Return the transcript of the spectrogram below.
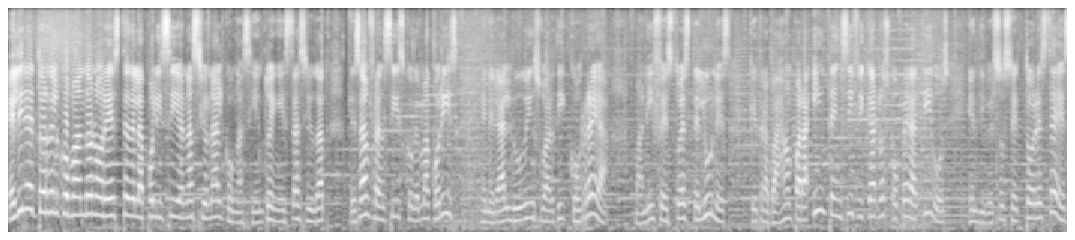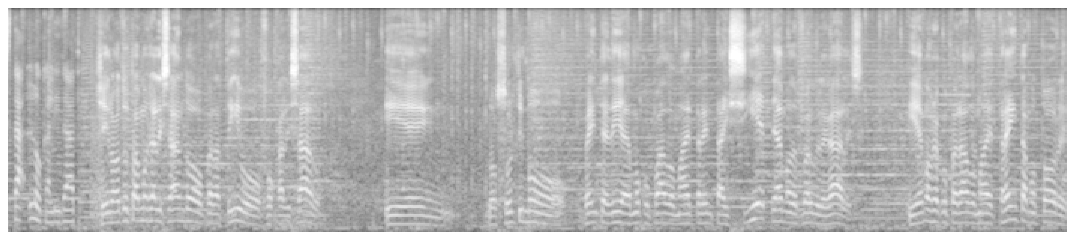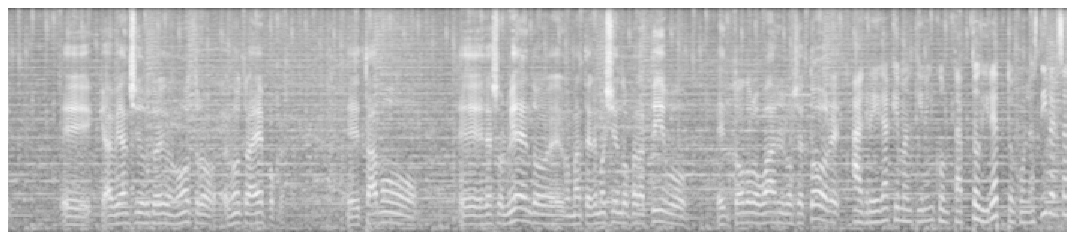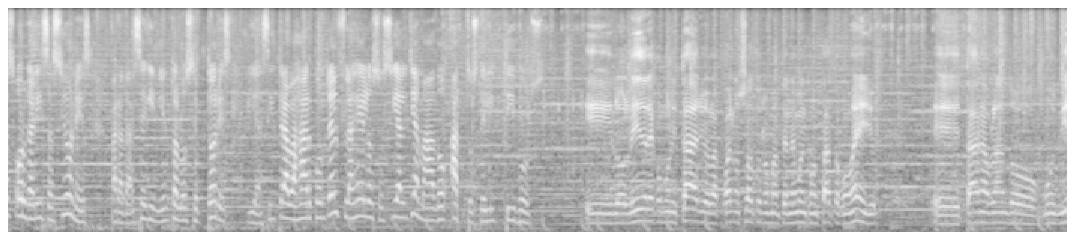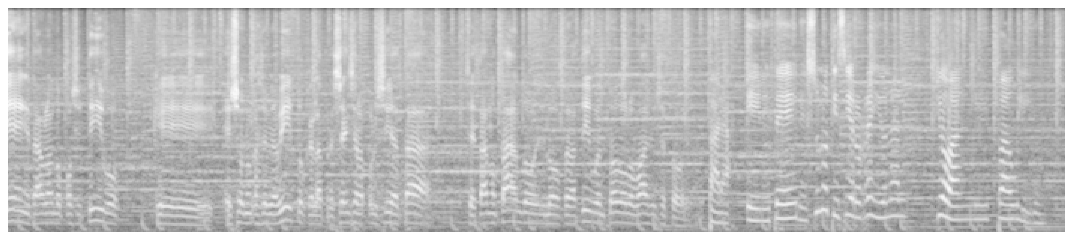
El director del Comando Noreste de la Policía Nacional con asiento en esta ciudad de San Francisco de Macorís, general Ludwig Suardí Correa, manifestó este lunes que trabajan para intensificar los operativos en diversos sectores de esta localidad. Sí, nosotros estamos realizando operativos focalizados y en los últimos 20 días hemos ocupado más de 37 armas de fuego ilegales y hemos recuperado más de 30 motores eh, que habían sido en, otro, en otra época. Eh, estamos eh, resolviendo, nos mantenemos siendo operativos en todos los barrios y los sectores. Agrega que mantienen contacto directo con las diversas organizaciones para dar seguimiento a los sectores y así trabajar contra el flagelo social llamado actos delictivos. Y los líderes comunitarios, la cual nosotros nos mantenemos en contacto con ellos, están hablando muy bien, están hablando positivo, que eso nunca se había visto, que la presencia de la policía está, se está notando y los operativos en todos los barrios y sectores. Para NTN, su noticiero regional, Joanny Paulino.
